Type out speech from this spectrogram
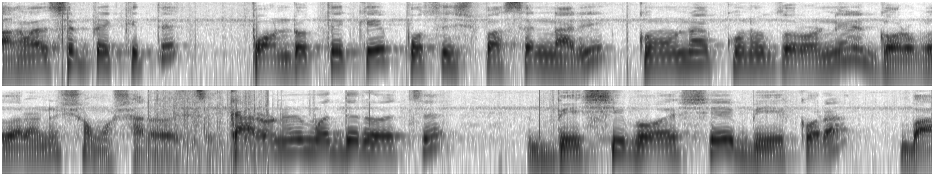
বাংলাদেশের প্রেক্ষিতে পনেরো থেকে পঁচিশ পার্সেন্ট নারী কোনো না কোনো ধরনের গর্ভধারণের সমস্যা রয়েছে। কারণের মধ্যে রয়েছে বেশি বয়সে বিয়ে করা বা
